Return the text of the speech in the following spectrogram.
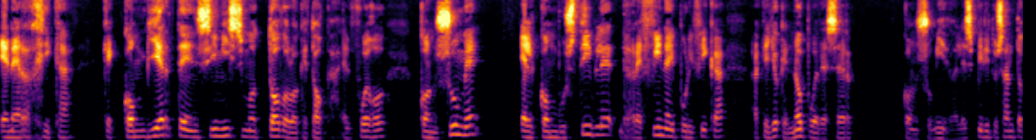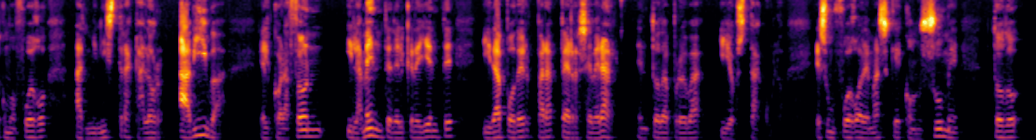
enérgica, que convierte en sí mismo todo lo que toca. El fuego consume el combustible, refina y purifica aquello que no puede ser consumido. El Espíritu Santo como fuego administra calor, aviva el corazón y la mente del creyente y da poder para perseverar en toda prueba y obstáculo. Es un fuego además que consume todo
